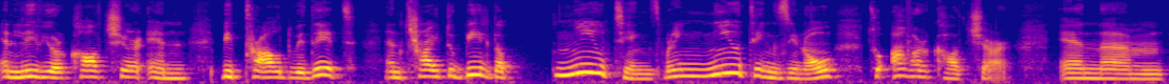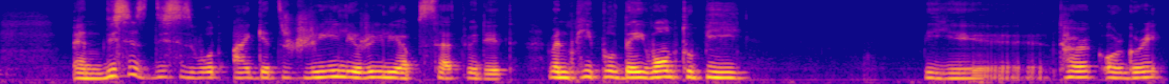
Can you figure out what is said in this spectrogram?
and live your culture and be proud with it and try to build up new things, bring new things, you know, to our culture. And um, and this is this is what I get really really upset with it when people they want to be be uh, Turk or Greek.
